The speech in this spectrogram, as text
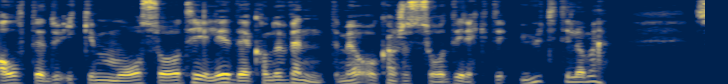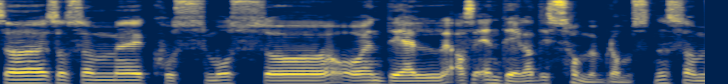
alt det du ikke må så tidlig, det kan du vente med og kanskje så direkte ut til og med. Så, sånn som eh, kosmos og, og en, del, altså en del av de sommerblomstene som,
